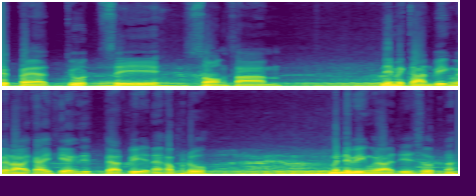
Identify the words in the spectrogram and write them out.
18.423 นี่มีการวิ่งเวลาใกล้เคียง 18 วินะครับคุณดู ไม่ได้วิ่งเวลาที่สุดนะ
